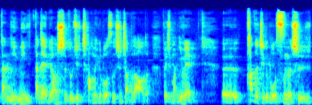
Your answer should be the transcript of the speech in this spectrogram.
但你你大家也不要试图去找那个螺丝，是找不到的。为什么？因为，呃，它的这个螺丝呢是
